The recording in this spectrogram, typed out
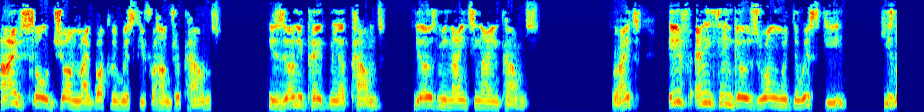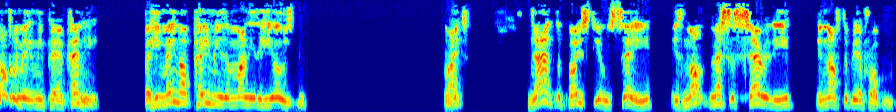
I've sold John my bottle of whiskey for hundred pounds. He's only paid me a pound. He owes me 99 pounds. Right? If anything goes wrong with the whiskey, he's not going to make me pay a penny, but he may not pay me the money that he owes me right? That the poskim say is not necessarily enough to be a problem.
